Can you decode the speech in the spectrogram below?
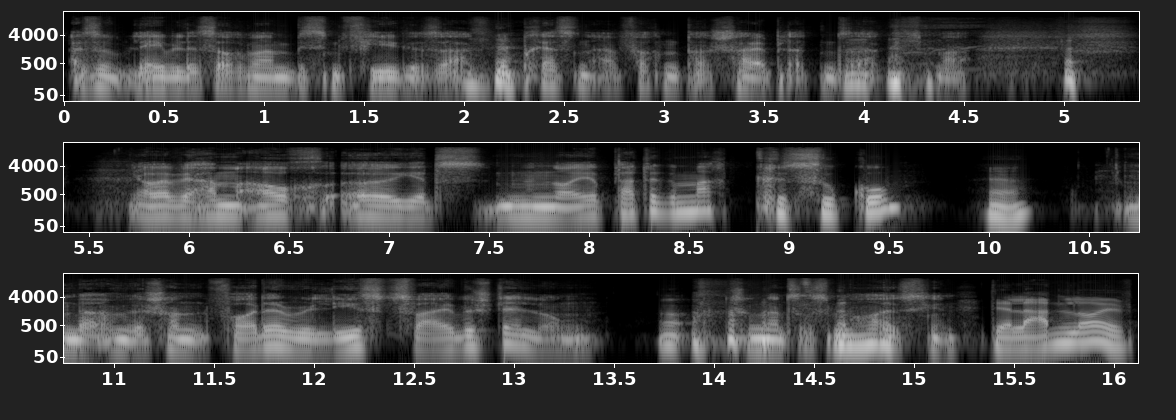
also Label ist auch immer ein bisschen viel gesagt. Wir pressen einfach ein paar Schallplatten, sag ich mal. Aber wir haben auch äh, jetzt eine neue Platte gemacht, Krisuko. Ja. Und da haben wir schon vor der Release zwei Bestellungen. Oh. Schon ganz aus dem Häuschen. Der Laden läuft.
